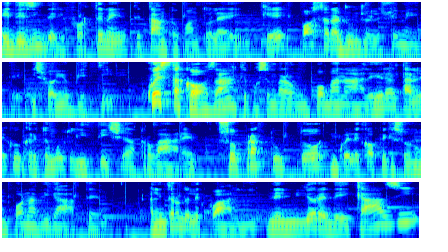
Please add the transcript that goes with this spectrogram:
e desideri fortemente, tanto quanto lei, che possa raggiungere le sue mete, i suoi obiettivi. Questa cosa, che può sembrare un po' banale, in realtà nel concreto è molto difficile da trovare, soprattutto in quelle coppie che sono un po' navigate, all'interno delle quali, nel migliore dei casi,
